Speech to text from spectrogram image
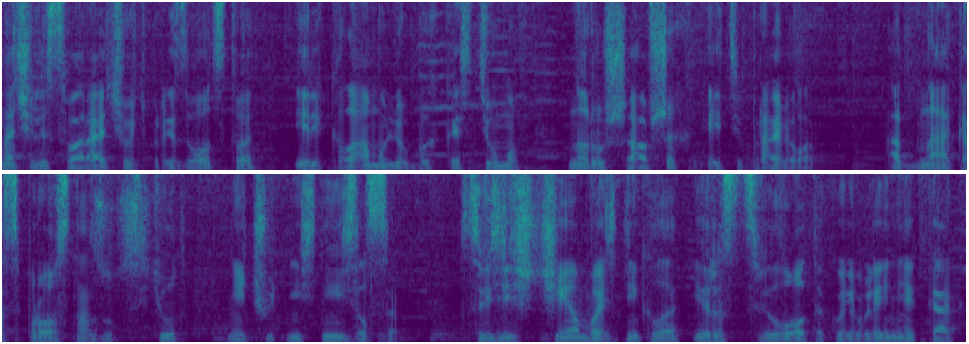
начали сворачивать производство и рекламу любых костюмов, нарушавших эти правила. Однако спрос на зудсьют ничуть не снизился, в связи с чем возникло и расцвело такое явление, как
